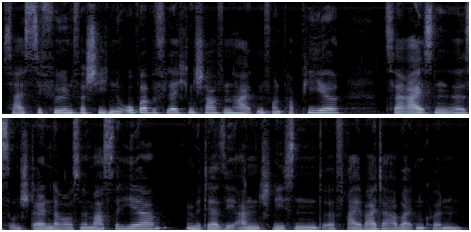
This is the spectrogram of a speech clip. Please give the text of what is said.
Das heißt, sie füllen verschiedene Oberbeflächenschaffenheiten von Papier, zerreißen es und stellen daraus eine Masse her, mit der sie anschließend äh, frei weiterarbeiten können.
